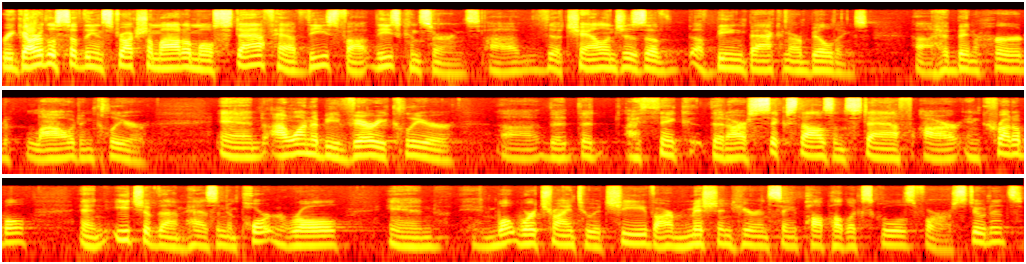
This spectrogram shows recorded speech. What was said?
Regardless of the instructional model, most staff have these, these concerns. Uh, the challenges of, of being back in our buildings uh, have been heard loud and clear. And I want to be very clear uh, that, that I think that our 6,000 staff are incredible and each of them has an important role in, in what we're trying to achieve, our mission here in St. Paul Public Schools for our students.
